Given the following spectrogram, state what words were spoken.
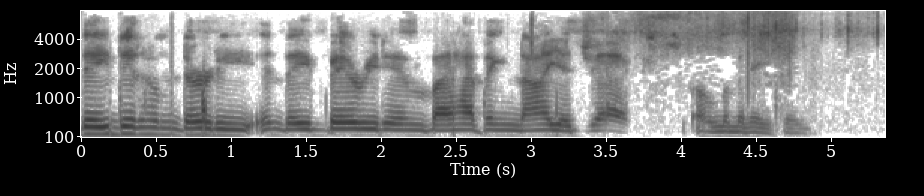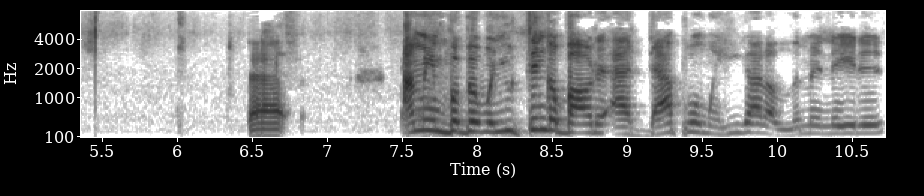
they did him dirty and they buried him by having Nia Jax eliminate him. That I mean, but but when you think about it, at that point when he got eliminated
